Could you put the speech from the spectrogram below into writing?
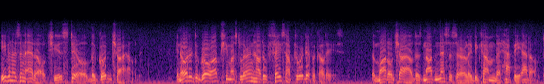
Even as an adult, she is still the good child. In order to grow up, she must learn how to face up to her difficulties. The model child does not necessarily become the happy adult.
